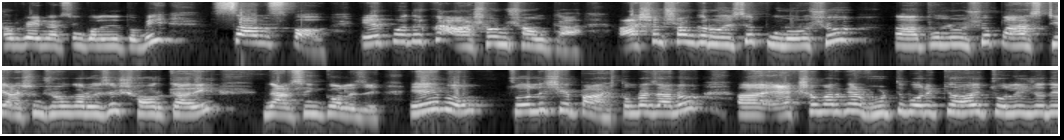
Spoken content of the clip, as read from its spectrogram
সরকারি নার্সিং কলেজে তুমি চান্স পাও। এরপর দেখো আসন সংখ্যা। আসন সংখ্যা রয়েছে পনেরোশো পনেরোশো পাঁচটি আসন সংখ্যা রয়েছে সরকারি নার্সিং কলেজে এবং চল্লিশে পাস তোমরা জানো একশো মার্কের ভর্তি পরীক্ষা হয়, চল্লিশ যদি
